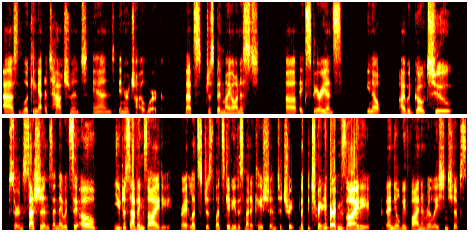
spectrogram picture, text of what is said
as looking at attachment and inner child work. That's just been my honest uh, experience. You know i would go to certain sessions and they would say oh you just have anxiety right let's just let's give you this medication to treat treat your anxiety then you'll be fine in relationships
